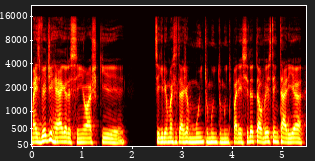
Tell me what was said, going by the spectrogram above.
Mas via de regra, assim, eu acho que seguiria uma estratégia muito, muito, muito parecida. Talvez tentaria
